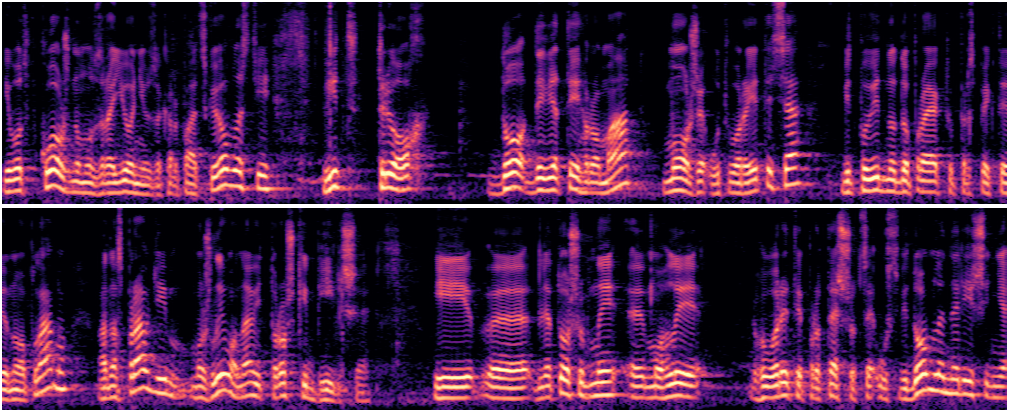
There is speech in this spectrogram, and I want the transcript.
І от в кожному з районів Закарпатської області від трьох до дев'яти громад може утворитися відповідно до проекту перспективного плану, а насправді можливо навіть трошки більше. І е, для того, щоб ми е, могли говорити про те, що це усвідомлене рішення,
